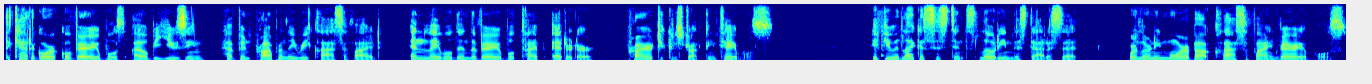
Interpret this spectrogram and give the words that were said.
The categorical variables I will be using have been properly reclassified and labeled in the variable type editor prior to constructing tables. If you would like assistance loading this dataset or learning more about classifying variables,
